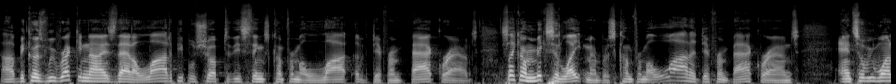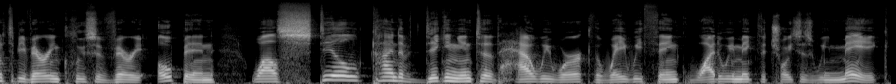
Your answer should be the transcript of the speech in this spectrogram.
uh, because we recognize that a lot of people show up to these things come from a lot of different backgrounds. It's like our Mixing Light members come from a lot of different backgrounds, and so we want it to be very inclusive, very open while still kind of digging into how we work, the way we think, why do we make the choices we make.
